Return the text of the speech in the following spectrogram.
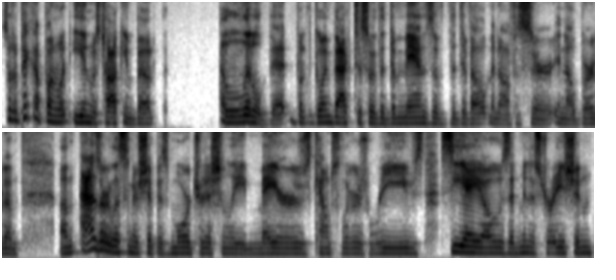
So to pick up on what Ian was talking about a little bit, but going back to sort of the demands of the development officer in Alberta, um, as our listenership is more traditionally mayors, councillors, reeves, CAOs, administration,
